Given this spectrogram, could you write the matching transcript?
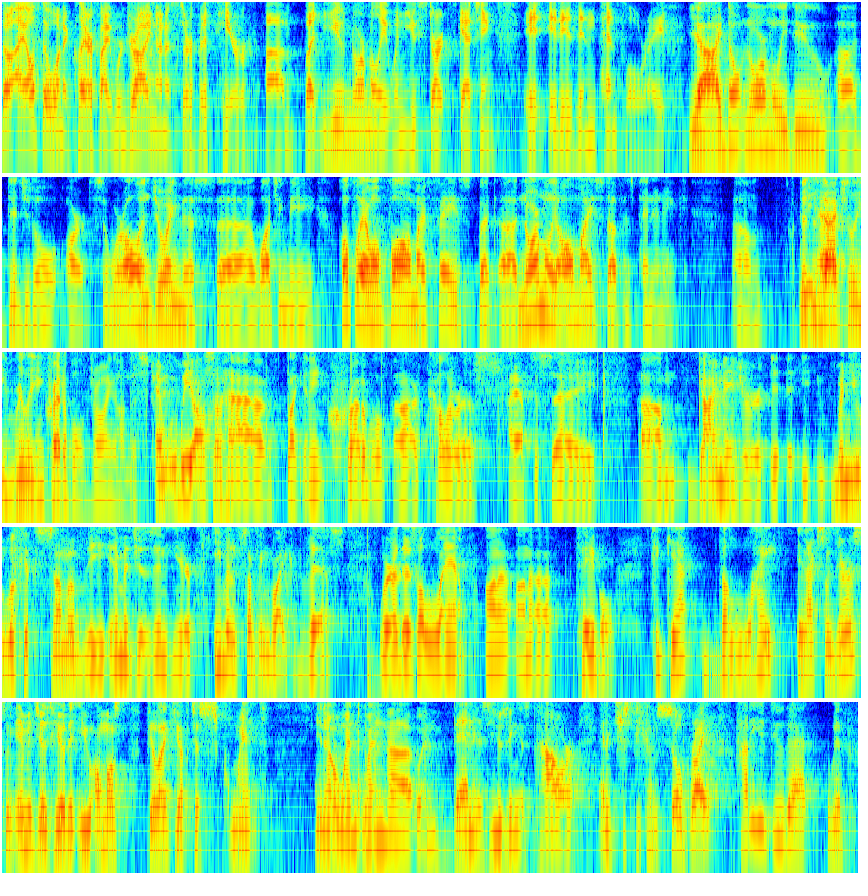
So I also want to clarify, we're drawing on a surface here, um, but you normally, when you start sketching, it, it is in pencil, right? Yeah, I don't normally do uh, digital art, so we're all enjoying this, uh, watching me. Hopefully, I won't fall on my face, but uh, normally all my stuff is pen and ink. Um, this We is have- actually really incredible drawing on this tool. And we also have like an incredible uh, colorist, I have to say. Um, Guy Major, i- i- i- when you look at some of the images in here, even something like this, where there's a lamp on a, on a table, to get the light, it actually, there are some images here that you almost feel like you have to squint. You know, when, when, uh, when Ben is using his power, and it just becomes so bright. How do you do that with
